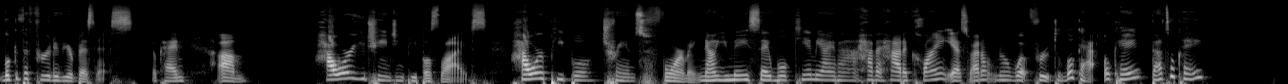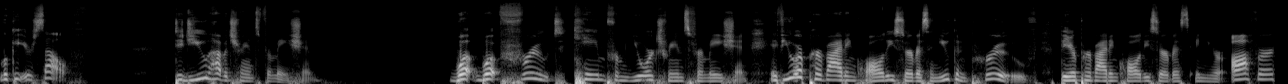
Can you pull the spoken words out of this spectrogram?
Look at the fruit of your business, okay? Um, how are you changing people's lives? How are people transforming? Now, you may say, well, Camie, I haven't had a client yet, so I don't know what fruit to look at. Okay, that's okay. Look at yourself. Did you have a transformation? What, what fruit came from your transformation? If you are providing quality service and you can prove that you're providing quality service in your offer,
